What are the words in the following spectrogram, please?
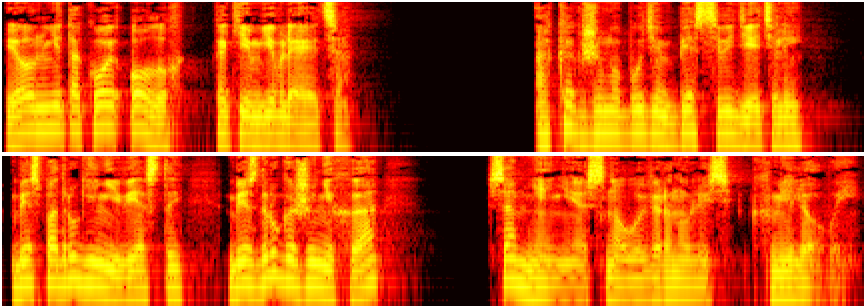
И он не такой олух, каким является. А как же мы будем без свидетелей, без подруги невесты, без друга жениха? Сомнения снова вернулись к Хмелевой.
